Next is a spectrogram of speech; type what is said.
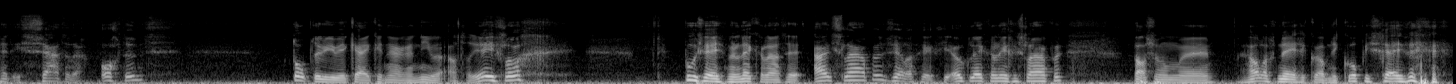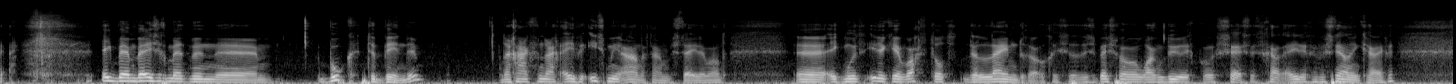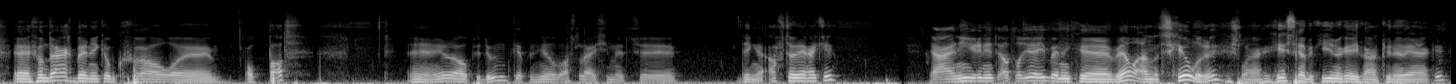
Het is zaterdagochtend. Top dat jullie weer kijken naar een nieuwe ateliervlog. Poes heeft me lekker laten uitslapen. Zelf heeft hij ook lekker liggen slapen. Pas om eh, half negen kwam die kopjes geven. ik ben bezig met mijn eh, boek te binden. Daar ga ik vandaag even iets meer aandacht aan besteden. Want uh, ik moet iedere keer wachten tot de lijm droog is. Dat is best wel een langdurig proces. Dus het gaat enige versnelling krijgen. Uh, vandaag ben ik ook vooral uh, op pad. heel hoop te doen. Ik heb een heel waslijstje met dingen af te werken. Ja, en hier in het atelier ben ik wel aan het schilderen geslagen. Gisteren heb ik hier nog even aan kunnen werken.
